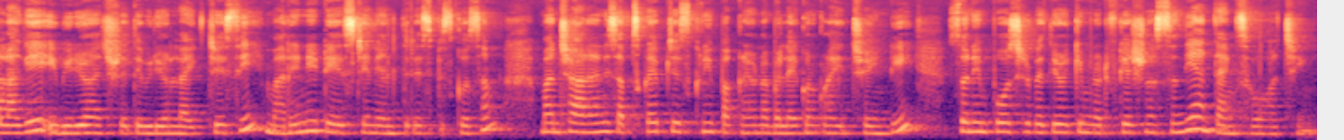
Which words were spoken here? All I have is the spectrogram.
అలాగే ఈ వీడియో నచ్చితే వీడియోని లైక్ చేసి మరిన్ని టేస్టీ అండ్ హెల్త్ రెసిపీస్ కోసం మన ఛానల్ని సబ్స్క్రైబ్ చేసుకుని పక్కనే ఉన్న బెల్ ఐకాన్ కూడా హిట్ చేయండి. సో నేను పోస్ట్ ప్రతి ఒక్కరికి నోటిఫికేషన్ వస్తుంది అండ్ థ్యాంక్స్ ఫర్ వాచింగ్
